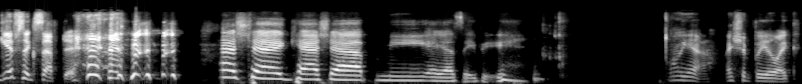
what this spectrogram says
gifts accepted. Hashtag Cash App me ASAP. oh yeah, I should be like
